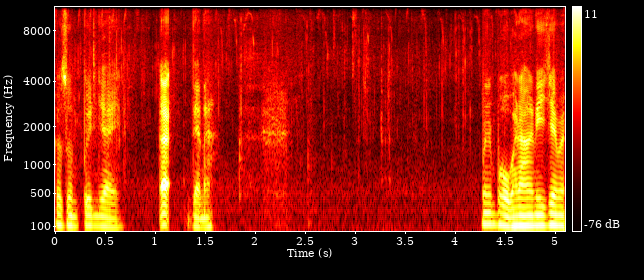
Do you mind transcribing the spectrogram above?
กระสุนปืนใหญ่ เอ๊ะ เดี๋ยวนะ มันโผล่ไปทางนี้ใช่ไหม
